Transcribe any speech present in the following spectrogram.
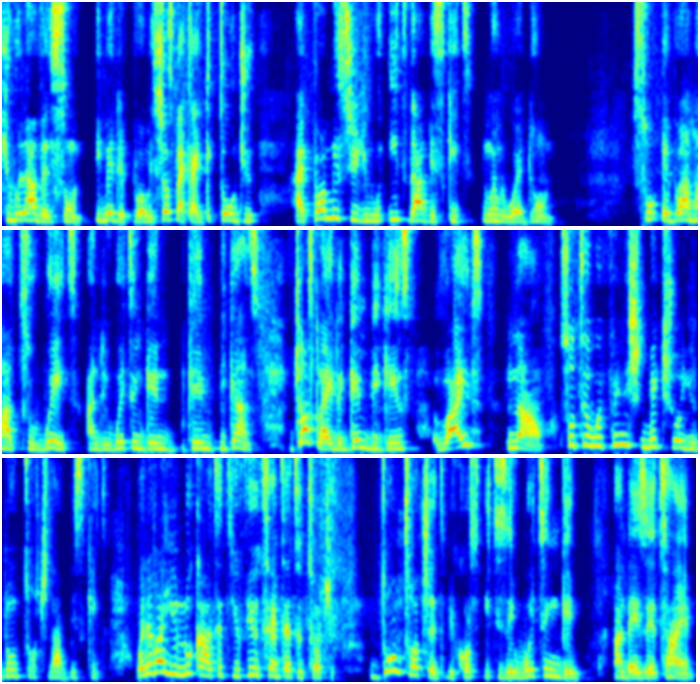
you will have a son. He made a promise. Just like I told you, I promised you, you will eat that biscuit when we were done. So Abraham had to wait and the waiting game, game begins. Just like the game begins right now. So till we finish, make sure you don't touch that biscuit. Whenever you look at it, you feel tempted to touch it. Don't touch it because it is a waiting game and there is a time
